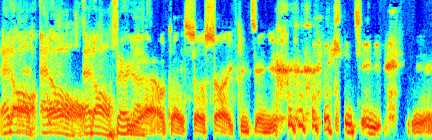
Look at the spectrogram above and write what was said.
At all, at, all, at all. Fair enough. yeah. Okay. So sorry. Continue. continue. Yeah.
